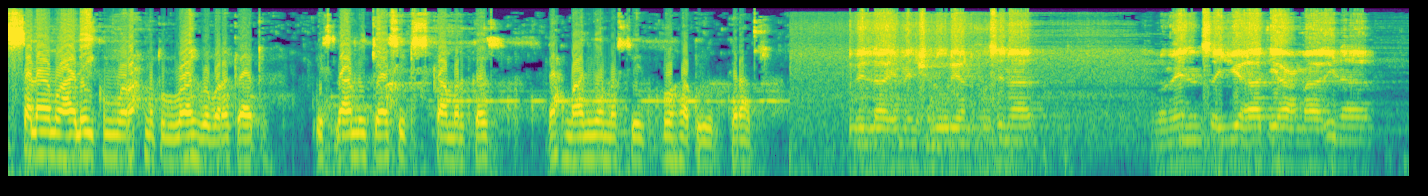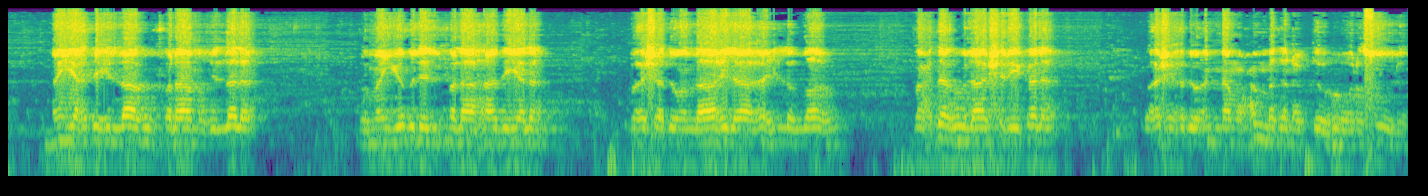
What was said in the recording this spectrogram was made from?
السلام علیکم ورحمۃ اللہ وبرکاتہ۔ اسلامی کیسٹس کا مرکز، رحمانیہ مسجد بوہاپور کراچی بالله من شرور أنفسنا ومن سيئات أعمالنا من يهده الله فلا مضل له ومن يضلل فلا هادي له وأشهد أن لا إله إلا الله وحده لا شريك له وأشهد أن محمدا عبده ورسوله۔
